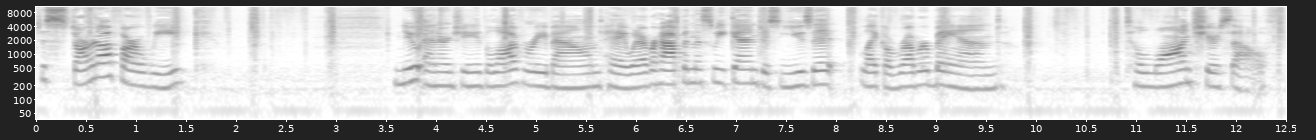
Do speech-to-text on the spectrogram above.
to start off our week. New energy, the law of rebound. Hey, whatever happened this weekend, just use it like a rubber band to launch yourself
